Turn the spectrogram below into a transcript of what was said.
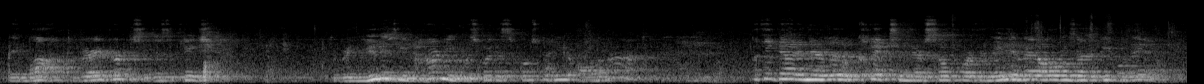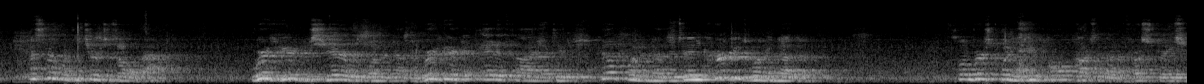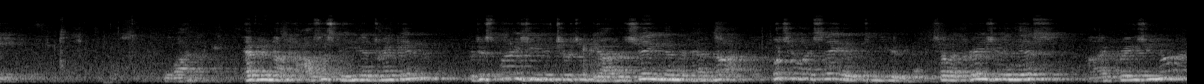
They mocked the very purpose of this occasion. To bring unity and harmony was what it's supposed to be all about. But they got in their little cliques and their so forth, and they didn't let all these other people in. That's not what the church is all about. We're here to share with one another. We're here to edify, to help one another, to encourage one another. So in verse 22, Paul talks about a frustration. What? Have you not houses to eat and drink in? Or despise ye the church of God, and shame them that have not? What shall I say to you? Shall I praise you in this? I praise you not.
